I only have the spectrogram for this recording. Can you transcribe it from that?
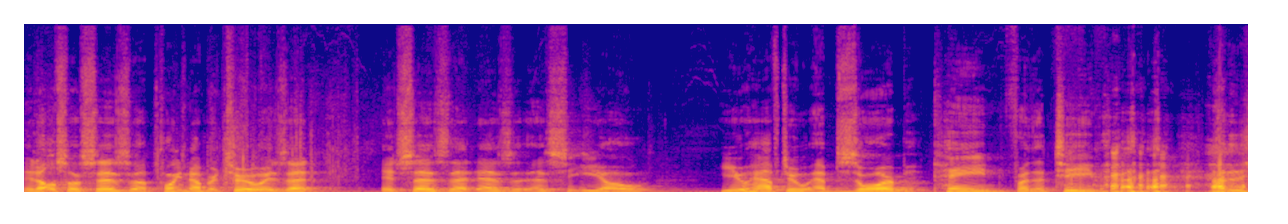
It also says, uh, point number two is that it says that as, as CEO, you have to absorb pain for the team. how, did,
